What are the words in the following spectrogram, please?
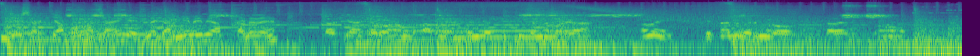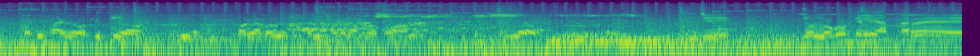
जी सर क्या बोलना चाहेंगे? इतने गर्मी में भी आप खड़े रहे। सर क्या करो हम तो करना पड़ेगा। हमें जितना भी गर्मी हो चाहे फोर्टी फाइव हो फिफ्टी हो पड़ेगा कुछ करना पड़ेगा हम लोग को हमें ये हो। जी। जो लोगों के लिए आप कर रहे हैं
